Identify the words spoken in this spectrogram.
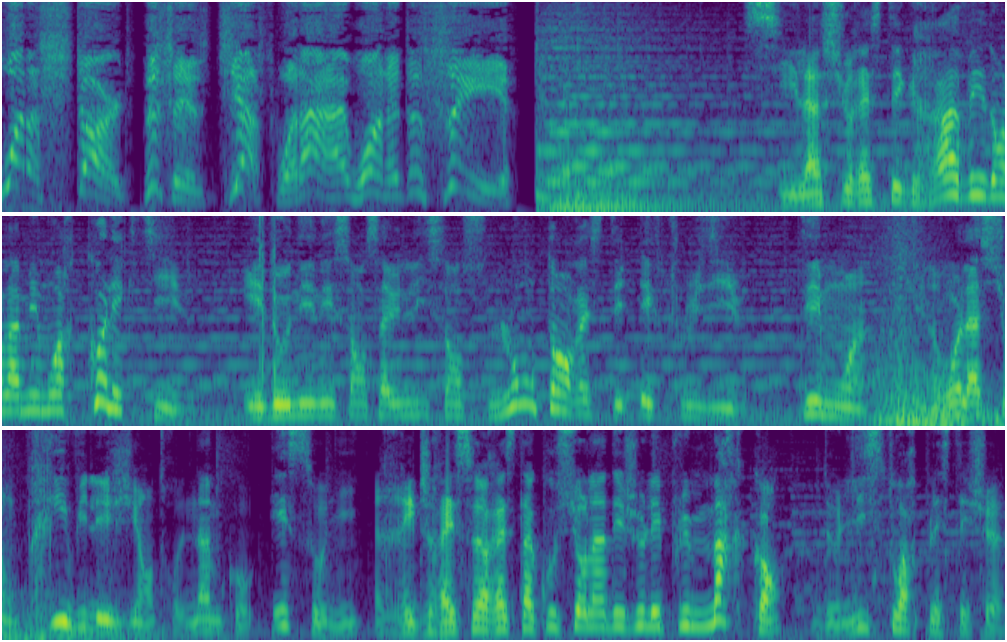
what a start! This is just what I wanted to see! S'il a su rester gravé dans la mémoire collective et donné naissance à une licence longtemps restée exclusive, témoin d'une relation privilégiée entre Namco et Sony, Ridge Racer reste à coup sûr l'un des jeux les plus marquants de l'histoire PlayStation.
